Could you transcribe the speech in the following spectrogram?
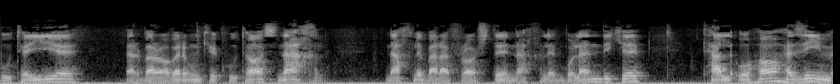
بوتهیه در برابر اون که کوتاست نخل. نخل برافراشته نخل بلندی که تلعوها هزیم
